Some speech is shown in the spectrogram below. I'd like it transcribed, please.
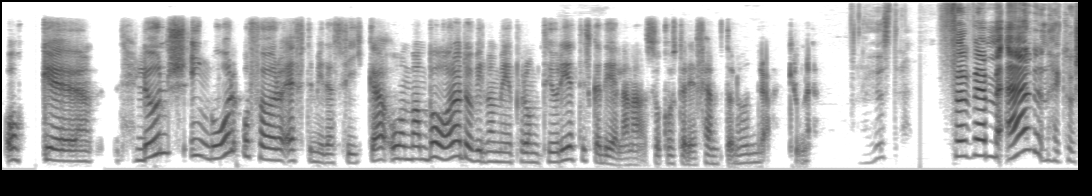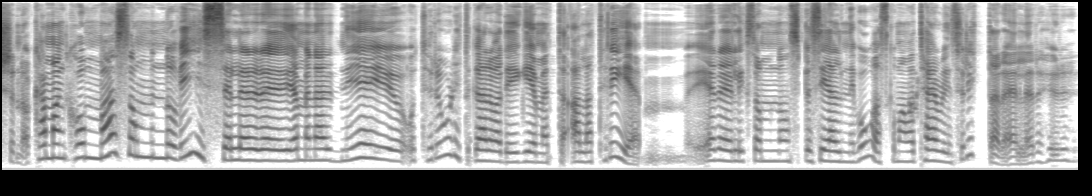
Och eh, lunch ingår och för och eftermiddagsfika och om man bara då vill vara med på de teoretiska delarna så kostar det 1500 kronor. Just det. För vem är den här kursen då? Kan man komma som novis eller eh, jag menar, ni är ju otroligt garvade i gamet alla tre. Är det liksom någon speciell nivå? Ska man vara tävlingsryttare eller hur,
